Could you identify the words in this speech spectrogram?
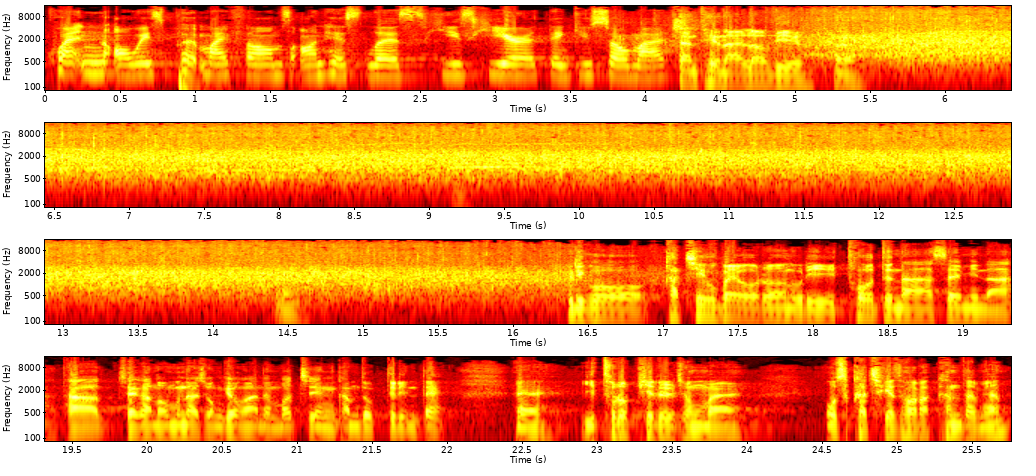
Quentin always put my films on his list. He's here. Thank you so much. 켄틴, I love you. 예. 그리고 같이 후배에 오른 우리 토드나 쌤이나 다 제가 너무나 존경하는 멋진 감독들인데 예, 이 트로피를 정말 오스카 측에서 허락한다면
